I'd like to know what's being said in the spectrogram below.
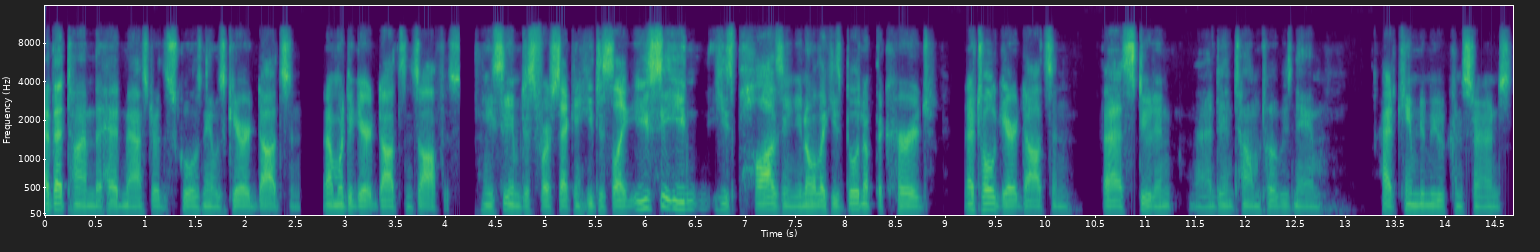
At that time, the headmaster of the school, his name was Garrett Dodson. And I went to Garrett Dodson's office. You see him just for a second. He just like, you see, he, he's pausing, you know, like he's building up the courage. And I told Garrett Dodson, that student, I didn't tell him Toby's name, had came to me with concerns.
